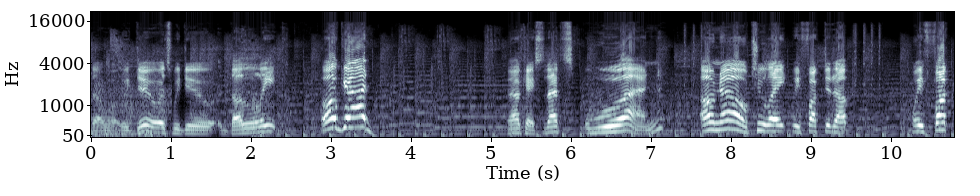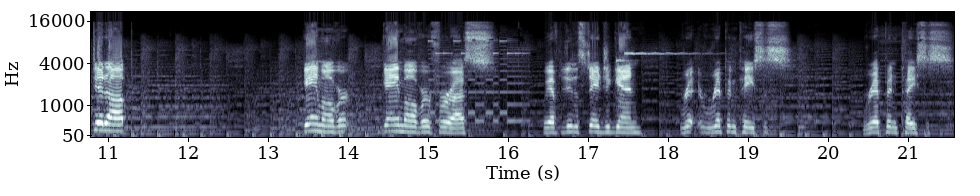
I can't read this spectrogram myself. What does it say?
So what we do is we do the leap. Oh, God! Okay, so that's one. Oh, no! Too late. We fucked it up. We fucked it up. Game over. Game over for us. We have to do the stage again. Rip, rip pieces. Rip pieces.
